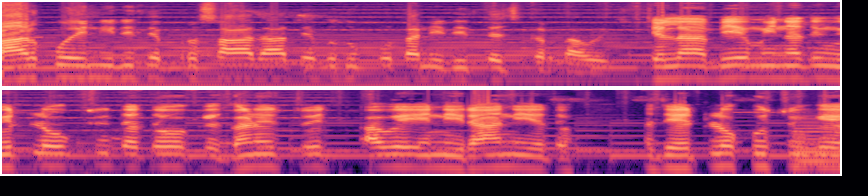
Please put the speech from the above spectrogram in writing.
બાળકો એની રીતે પ્રસાદ, આ તે બધું પોતાની રીતે જ કરતા હોય છે. છેલ્લા બે મહિનાથી હું એટલો ઉત્સુક હતો કે ગણેશ ચોથ આવે એની રાહ નહીં હતો. આજે એટલો ખુશ છું કે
